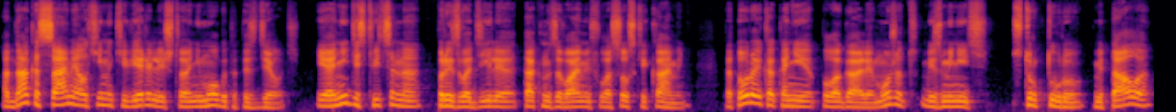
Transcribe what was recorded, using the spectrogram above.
Однако сами алхимики верили, что они могут это сделать. И они действительно производили так называемый философский камень, который, как они полагали, может изменить структуру металла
